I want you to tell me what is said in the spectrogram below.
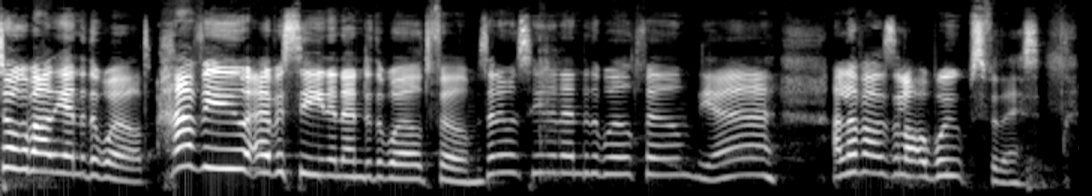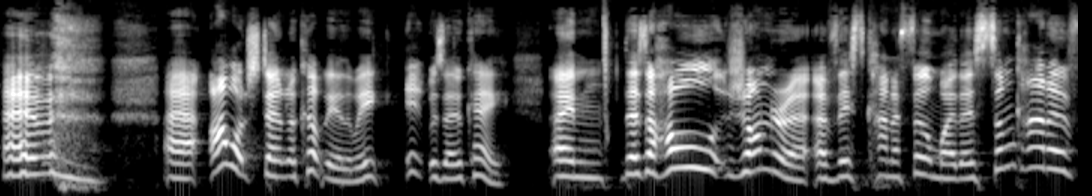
Talk about the end of the world. Have you ever seen an end of the world film? Has anyone seen an end of the world film? Yeah. I love how there's a lot of whoops for this. Um, uh, I watched Don't Look Up the other week. It was okay. Um, there's a whole genre of this kind of film where there's some kind of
